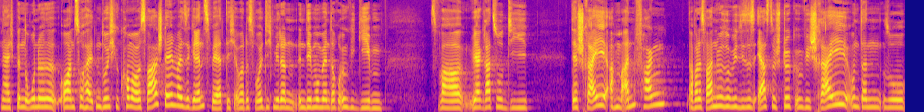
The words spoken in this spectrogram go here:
Ja, ich bin ohne Ohren zu halten durchgekommen, aber es war stellenweise grenzwertig, aber das wollte ich mir dann in dem Moment auch irgendwie geben. Es war ja gerade so die, der Schrei am Anfang, aber das war nur so wie dieses erste Stück, irgendwie Schrei und dann so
